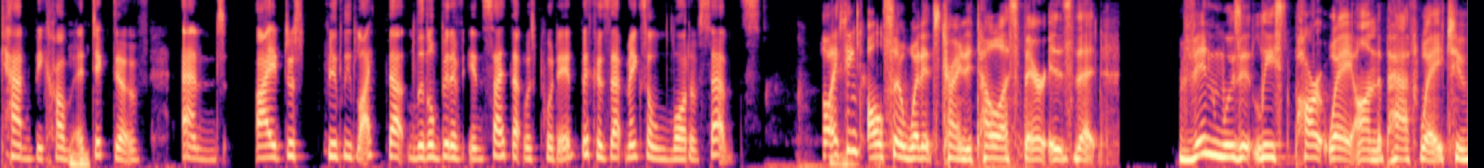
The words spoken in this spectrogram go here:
can become mm-hmm. addictive. And I just really like that little bit of insight that was put in because that makes a lot of sense. Well, I think also what it's trying to tell us there is that Vin was at least partway on the pathway to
